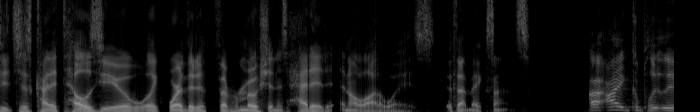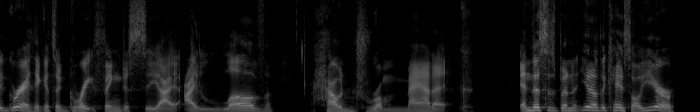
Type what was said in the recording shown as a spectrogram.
it just kind of tells you like where the, the promotion is headed in a lot of ways if that makes sense I, I completely agree. I think it's a great thing to see. I, I love how dramatic, and this has been, you know, the case all year,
